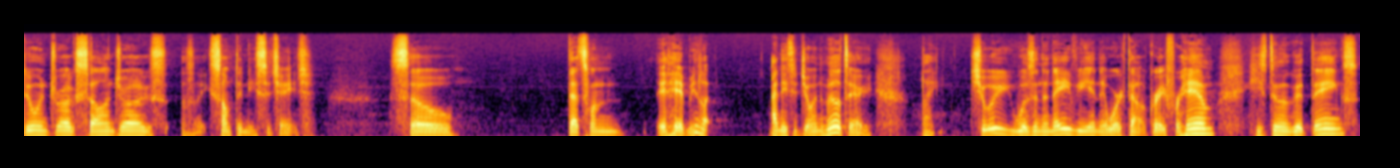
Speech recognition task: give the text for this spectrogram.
doing drugs, selling drugs. I was like, something needs to change. So that's when it hit me like, I need to join the military. Like Chewy was in the Navy and it worked out great for him. He's doing good things.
